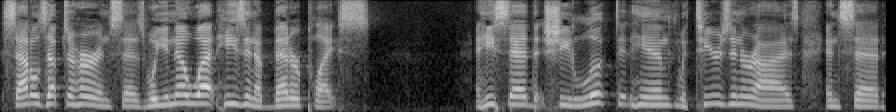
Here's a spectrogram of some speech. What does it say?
saddles up to her and says, Well, you know what? He's in a better place. And he said that she looked at him with tears in her eyes and said,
